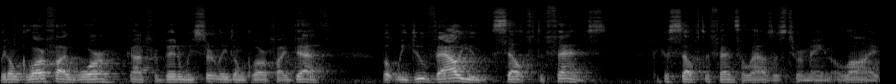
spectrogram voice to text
we don't glorify war, God forbid, and we certainly don't glorify death, but we do value self defense because self defense allows us to remain alive.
